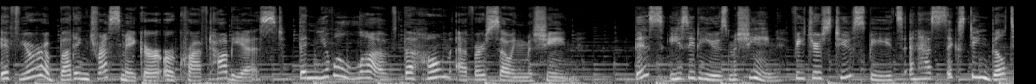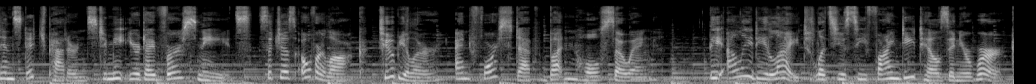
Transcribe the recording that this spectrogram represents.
If you're a budding dressmaker or craft hobbyist, then you will love the Home Ever Sewing Machine. This easy-to-use machine features two speeds and has 16 built-in stitch patterns to meet your diverse needs, such as overlock, tubular, and four-step buttonhole sewing. The LED light lets you see fine details in your work,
